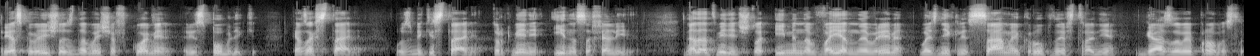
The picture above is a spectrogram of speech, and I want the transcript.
резко увеличилась добыча в Коме республики, Казахстане, Узбекистане, Туркмении и на Сахалине. Надо отметить, что именно в военное время возникли самые крупные в стране газовые промыслы.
